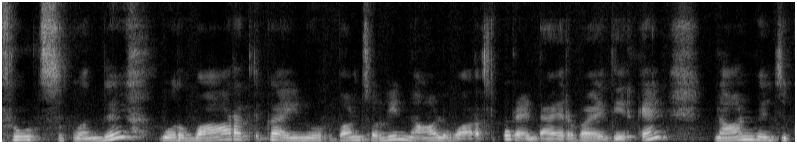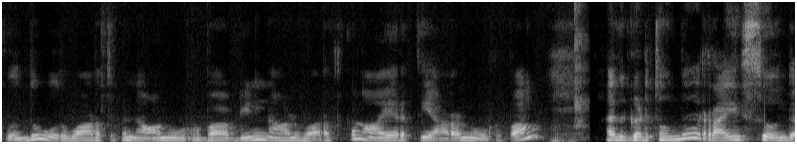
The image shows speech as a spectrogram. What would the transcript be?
ஃப்ரூட்ஸுக்கு வந்து ஒரு வாரத்துக்கு ஐநூறுரூபான்னு சொல்லி நாலு வாரத்துக்கு ரெண்டாயிரம் ரூபாய் எழுதியிருக்கேன். நான்வெஜ்ஜுக்கு வந்து ஒரு வாரத்துக்கு நானூறுரூபா அப்படின்னு நாலு வாரத்துக்கு ஆயிரத்தி அறநூறுரூபா அதுக்கடுத்து வந்து ரைஸ் வந்து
